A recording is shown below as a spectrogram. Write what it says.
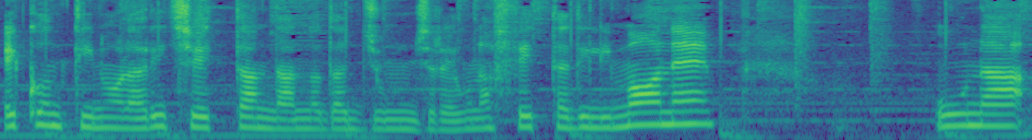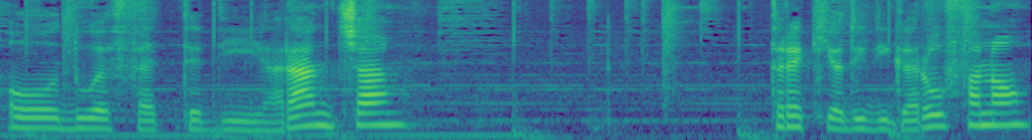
e continuo la ricetta andando ad aggiungere una fetta di limone, una o due fette di arancia, tre chiodi di garofano,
